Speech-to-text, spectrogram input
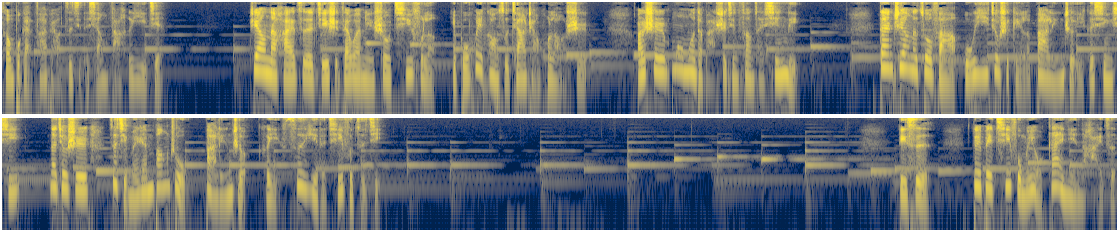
从不敢发表自己的想法和意见。这样的孩子，即使在外面受欺负了，也不会告诉家长或老师，而是默默地把事情放在心里。但这样的做法，无疑就是给了霸凌者一个信息，那就是自己没人帮助，霸凌者。可以肆意的欺负自己。第四，对被欺负没有概念的孩子，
